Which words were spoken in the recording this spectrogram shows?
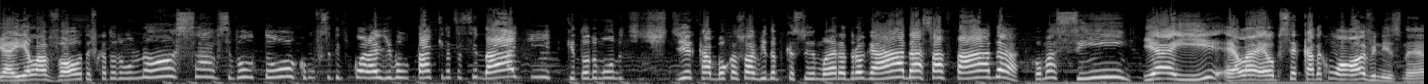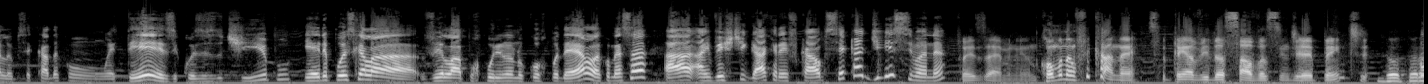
E aí ela volta e fica todo mundo, nossa, você voltou, como você teve coragem de voltar aqui nessa cidade? Que todo mundo te, te- acabou com a sua vida porque a sua irmã era drogada, safada. Como assim? E aí ela é obcecada com OVNIs, né? Ela é obcecada com ETs e coisas do tipo. E aí depois que ela vê lá a purpurina no corpo dela, ela começa a, a investigar, querer ficar obcecadíssima, né? Pois é, menino. Como não ficar, né? Você tem a vida salva assim de repente. Doutora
